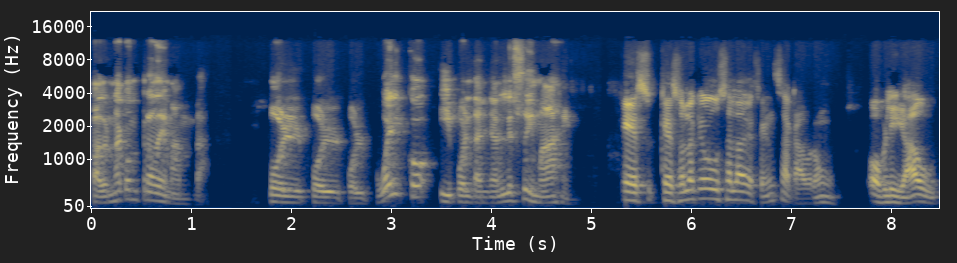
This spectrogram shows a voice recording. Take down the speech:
padres una contrademanda por, por, por puerco y por dañarle su imagen. Es, que eso es lo que va a usar la defensa, cabrón. Obligado.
